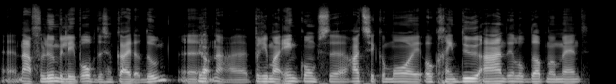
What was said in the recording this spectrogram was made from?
Eh, nou, volume liep op, dus dan kan je dat doen. Ja. nou, prima inkomsten, hartstikke mooi. Ook geen duur aandeel op dat moment.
